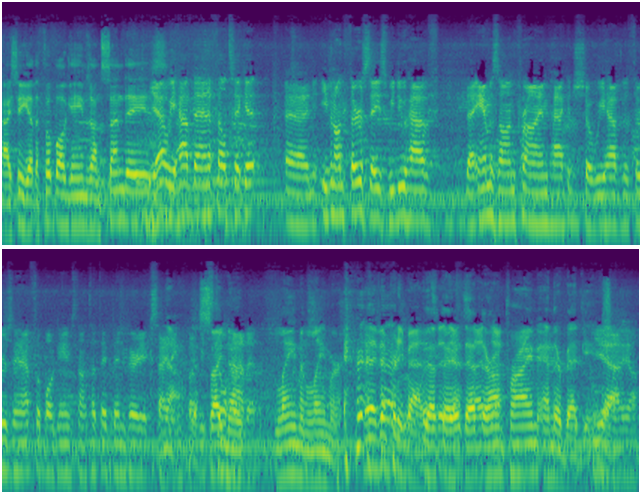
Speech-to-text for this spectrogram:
I see you got the football games on Sundays. Yeah, we have the NFL ticket, and even on Thursdays we do have the Amazon Prime package. So we have the Thursday night football games. Not that they've been very exciting, No. but Yeah, we side still note, have it. lame and lamer. They've been pretty bad. It's- they're, yes, that I- they're yeah. on Prime and they're bad games. Yeah, yeah.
